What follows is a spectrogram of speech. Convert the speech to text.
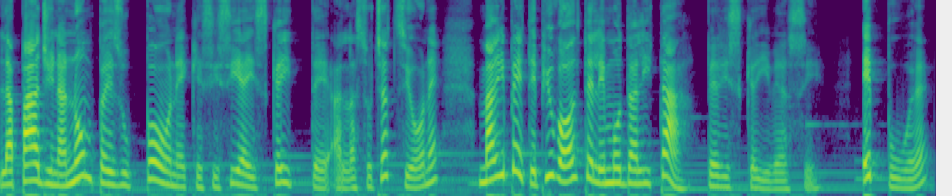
la pagina non presuppone che si sia iscritte all'associazione, ma ripete più volte le modalità per iscriversi. Eppure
